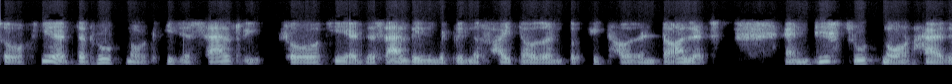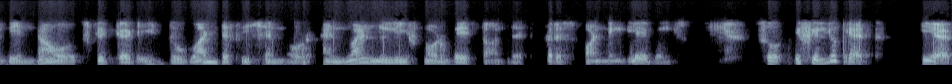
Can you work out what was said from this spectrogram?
So here the root node is a salary. So here the salary is between the 5,000 to $8,000. And this root node has been now splitted into one decision node and one leaf node based on the corresponding labels. So if you look at here,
